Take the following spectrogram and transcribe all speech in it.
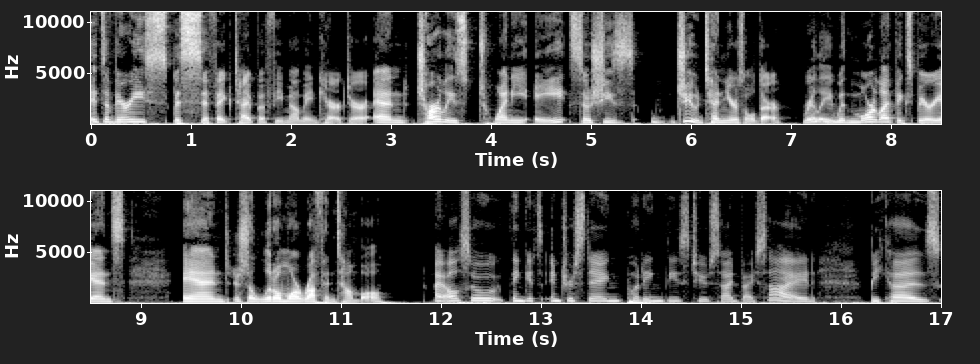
it's a very specific type of female main character. And Charlie's 28, so she's Jude 10 years older, really, mm-hmm. with more life experience and just a little more rough and tumble. I also think it's interesting putting these two side by side because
